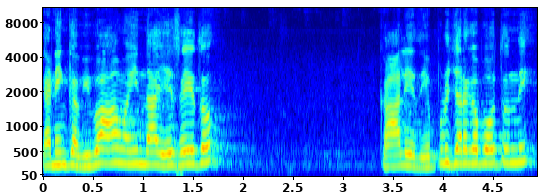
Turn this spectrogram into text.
కానీ ఇంకా వివాహం అయిందా ఏసయ్యతో? కాలేదు. ఎప్పుడు జరగబోతుంది?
